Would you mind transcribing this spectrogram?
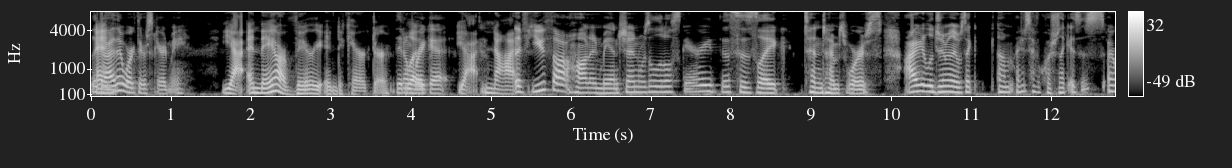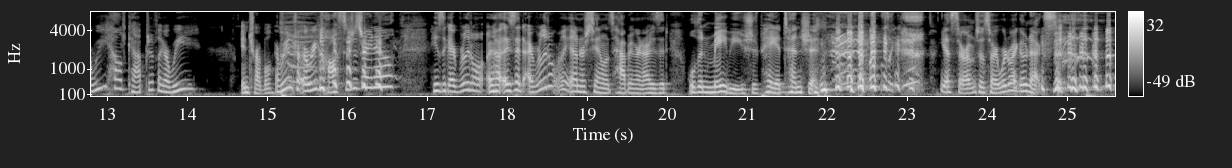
the And- guy that worked there scared me. Yeah, and they are very into character. They don't Like, break it. Yeah, not if you thought Haunted Mansion was a little scary, this is like 10 times worse. I legitimately was like, um, I just have a question. Like, is this, are we held captive? Like, are we, in trouble. are we, in, tr- are we hostages right now? He's like, I really don't, I said, I really don't really understand what's happening right now. He said, well, then maybe you should pay attention. I was like, yes, sir. I'm so sorry. Where do I go next?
